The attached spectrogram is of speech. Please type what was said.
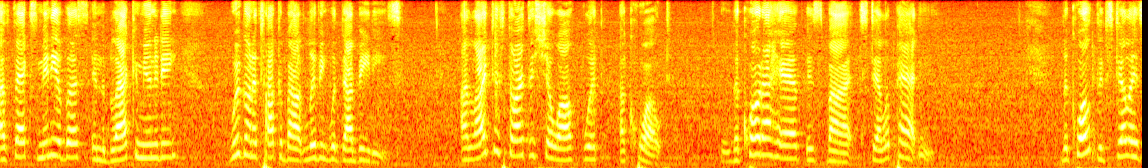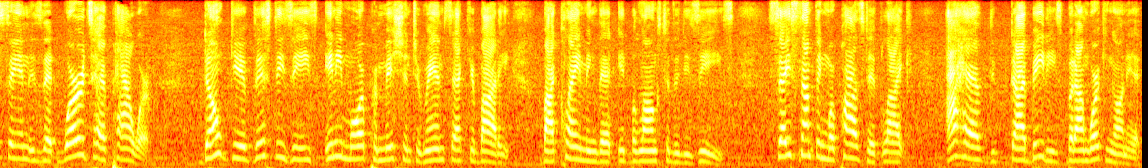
affects many of us in the black community. We're going to talk about living with diabetes. I'd like to start this show off with a quote. The quote I have is by Stella Patton. The quote that Stella is saying is that words have power. Don't give this disease any more permission to ransack your body by claiming that it belongs to the disease. Say something more positive like, I have diabetes, but I'm working on it.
